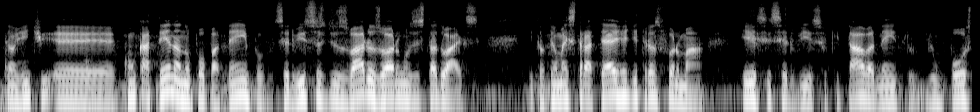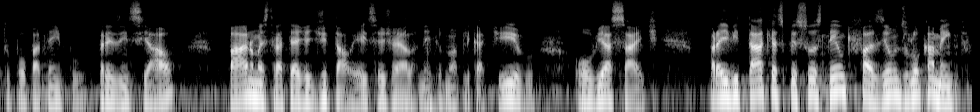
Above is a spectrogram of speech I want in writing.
Então a gente é, concatena no Poupa Tempo serviços dos vários órgãos estaduais. Então tem uma estratégia de transformar esse serviço que estava dentro de um posto Poupa Tempo presencial para uma estratégia digital. E aí seja ela dentro de um aplicativo ou via site para evitar que as pessoas tenham que fazer um deslocamento,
